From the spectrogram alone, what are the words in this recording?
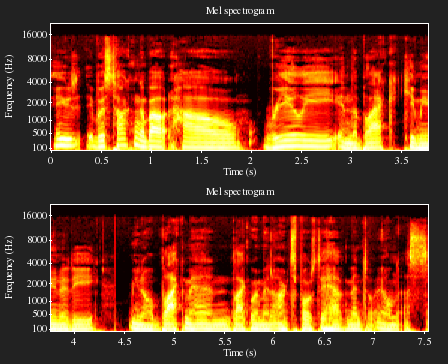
he was, it was talking about how really in the black community you know, black men, black women aren't supposed to have mental illness.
